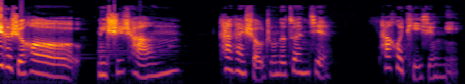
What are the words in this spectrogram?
这个时候，你时常看看手中的钻戒，他会提醒你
